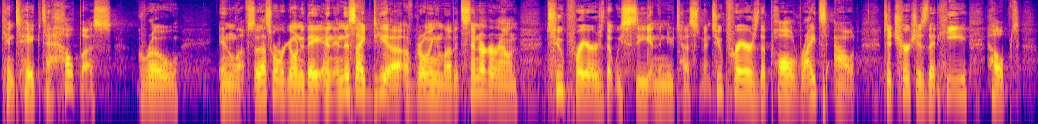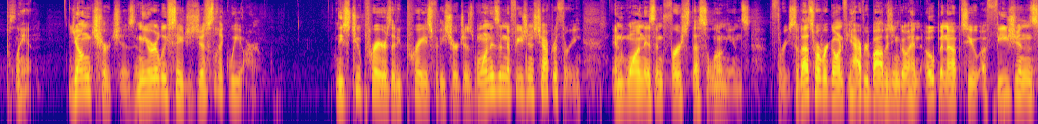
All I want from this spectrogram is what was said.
can take to help us grow in love. So that's where we're going today. And, and this idea of growing in love, it's centered around two prayers that we see in the New Testament, two prayers that Paul writes out to churches that he helped plant. Young churches in the early stages, just like we are these two prayers that he prays for these churches. One is in Ephesians chapter 3, and one is in 1 Thessalonians 3. So that's where we're going. If you have your Bibles, you can go ahead and open up to Ephesians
